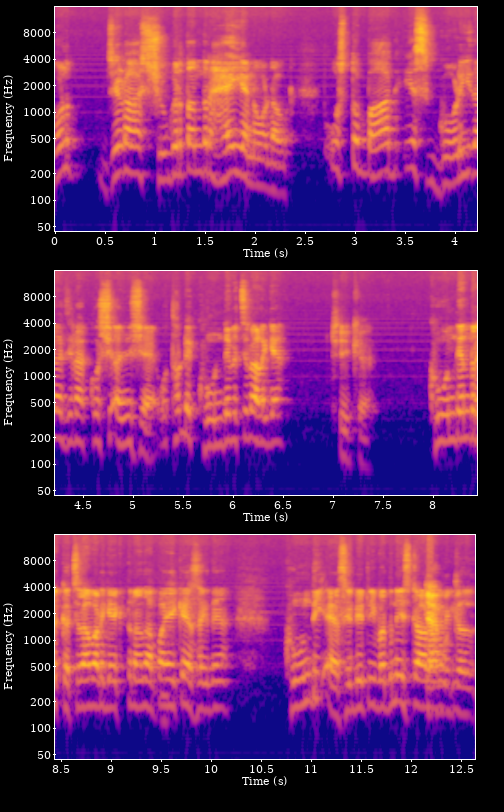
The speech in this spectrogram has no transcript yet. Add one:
ਹੁਣ ਜਿਹੜਾ ਸ਼ੂਗਰ ਤਾਂ ਅੰਦਰ ਹੈ ਹੀ ਹੈ ਨੋ ਡਾਊਟ ਉਸ ਤੋਂ ਬਾਅਦ ਇਸ ਗੋਲੀ ਦਾ ਜਿਹੜਾ ਕੁਝ ਅੰਸ਼ ਹੈ ਉਹ ਤੁਹਾਡੇ ਖੂਨ ਦੇ ਵਿੱਚ ਰਲ ਗਿਆ। ਠੀਕ ਹੈ। ਖੂਨ ਦੇ ਅੰਦਰ ਕਚਰਾ ਵੜ ਗਿਆ ਇੱਕ ਤਰ੍ਹਾਂ ਦਾ ਆਪਾਂ ਇਹ ਕਹਿ ਸਕਦੇ ਹਾਂ। ਖੂਨ ਦੀ ਐਸਿਡਿਟੀ ਵਧਣੀ ਸਟਾਰਟ ਹੋ ਗਈ। ਕੈਮੀਕਲ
